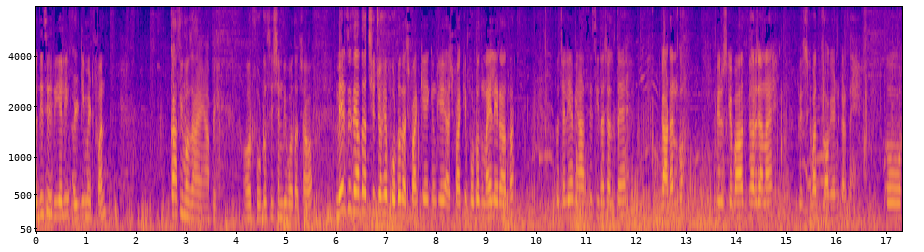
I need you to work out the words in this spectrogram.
so this is really ultimate fun काफ़ी मज़ा आया यहाँ पे। और फ़ोटो सेशन भी बहुत अच्छा हुआ। मेरे से ज़्यादा अच्छे जो है फ़ोटोज़ अशफाक के क्योंकि अशफाक के फ़ोटोज़ मैं ले रहा था। तो चलिए अब यहाँ से सीधा चलते हैं गार्डन को। फिर उसके बाद घर जाना है। फिर उसके बाद ब्लॉग एंड करते हैं। तो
